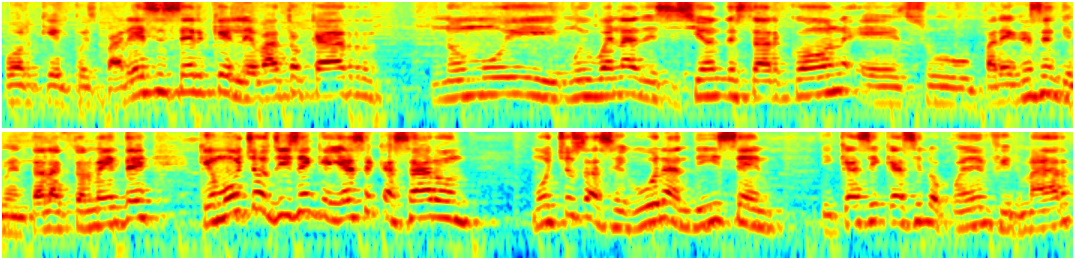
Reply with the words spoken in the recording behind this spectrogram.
porque pues parece ser que le va a tocar no muy, muy buena decisión de estar con eh, su pareja sentimental actualmente, que muchos dicen que ya se casaron, muchos aseguran, dicen, y casi casi lo pueden firmar,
